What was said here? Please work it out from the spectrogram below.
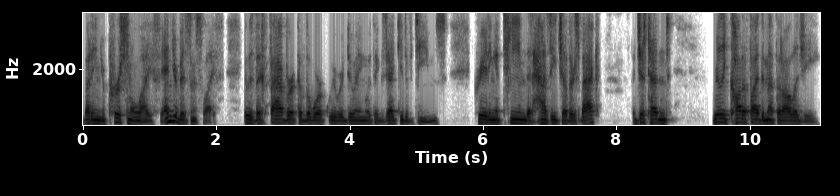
but in your personal life and your business life. It was the fabric of the work we were doing with executive teams, creating a team that has each other's back. I just hadn't really codified the methodology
